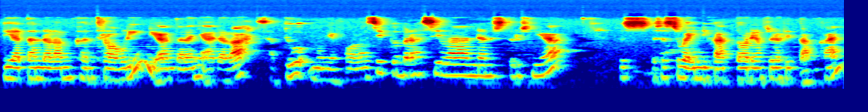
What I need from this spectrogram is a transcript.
Kegiatan dalam controlling di antaranya adalah satu mengevaluasi keberhasilan dan seterusnya sesuai indikator yang sudah ditetapkan.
